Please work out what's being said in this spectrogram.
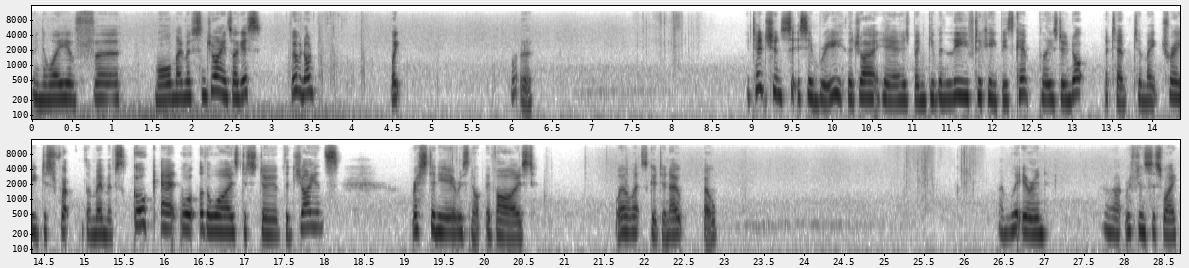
in the way of, uh, more mammoths and giants, I guess. Moving on. What the... Attention the giant here has been given leave to keep his camp. Please do not attempt to make trade, disrupt the mammoth's gawk at or otherwise disturb the giants. Resting here is not advised. Well, that's good to know. Oh. I'm littering. Alright, Riften's this way.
